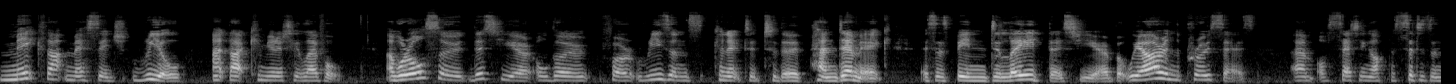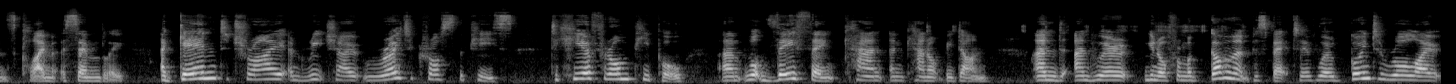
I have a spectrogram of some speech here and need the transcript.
make that message real at that community level. And we're also this year, although for reasons connected to the pandemic, this has been delayed this year, but we are in the process um, of setting up a citizens' climate assembly, again to try and reach out right across the piece to hear from people um, what they think can and cannot be done. And, and we're, you know, from a government perspective, we're going to roll out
